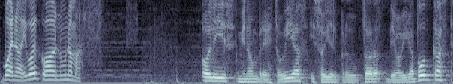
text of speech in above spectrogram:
Bueno, y voy con uno más. Hola, mi nombre es Tobías y soy el productor de Oiga Podcast.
